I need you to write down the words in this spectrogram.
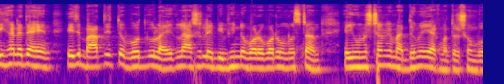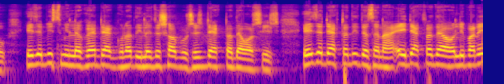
এইখানে দেখেন, এই যে বাতৃত্ব বোধগুলো, এগুলো আসলে বিভিন্ন বড় বড় অনুষ্ঠান। এই অনুষ্ঠানের মাধ্যমেই একমাত্র সম্ভব। এই যে বিসমিল্লা কয়ে ড্যাক গুণা দিলে যে সর্বশেষ ড্যাকটা দেওয়া শেষ। এই যে ড্যাকটা দিতেছে না, এই ড্যাকটা দেওয়া হলে পারে,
